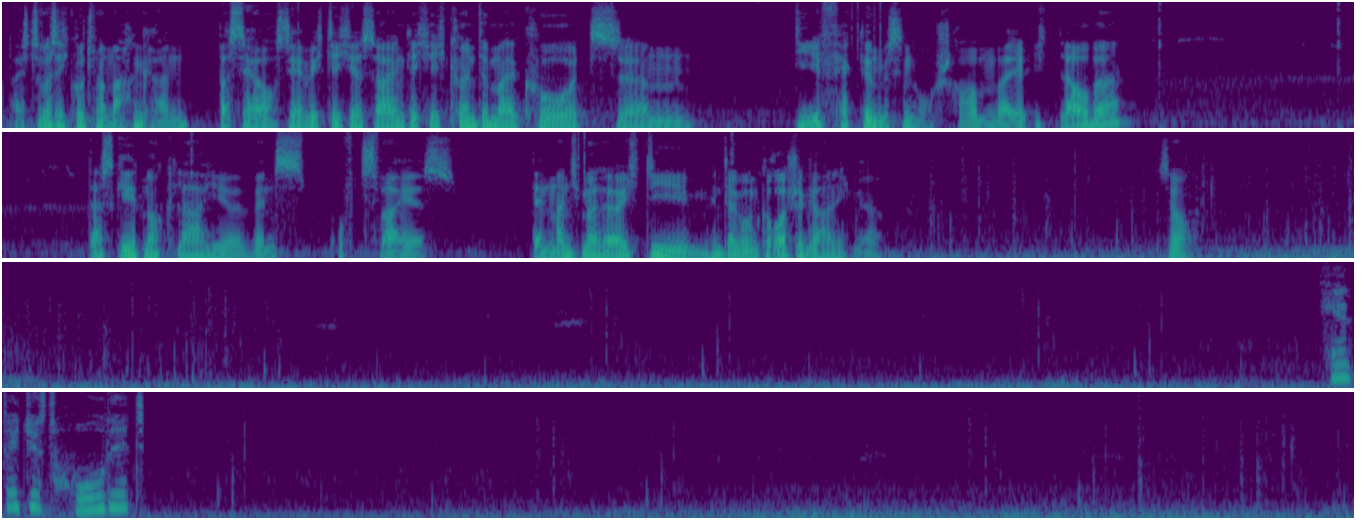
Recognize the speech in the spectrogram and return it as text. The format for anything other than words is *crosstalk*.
Weißt du, was ich kurz mal machen kann? Was ja auch sehr wichtig ist eigentlich. Ich könnte mal kurz ähm, die Effekte ein bisschen hochschrauben, weil ich glaube, das geht noch klar hier, wenn es auf 2 ist. Denn manchmal höre ich die Hintergrundgeräusche gar nicht mehr. So, Can't I just hold it?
